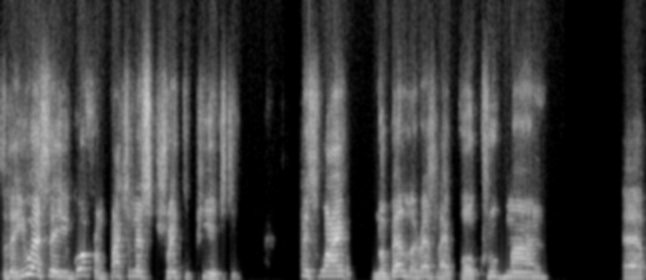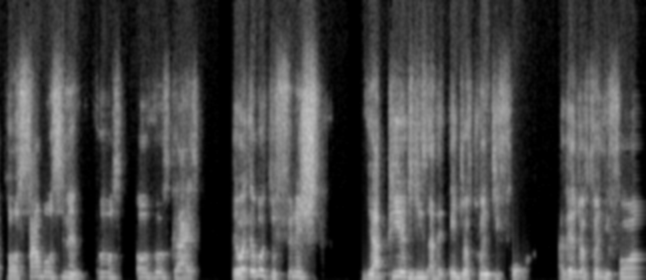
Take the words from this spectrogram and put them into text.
So the USA, you go from bachelor straight to PhD. That is why Nobel laureates like Paul Krugman, uh, Paul Samuelson, and those, all those guys, they were able to finish their PhDs at the age of 24. At the age of 24,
